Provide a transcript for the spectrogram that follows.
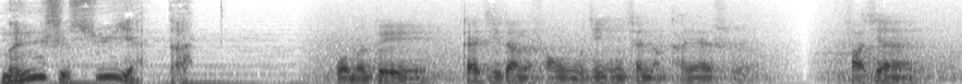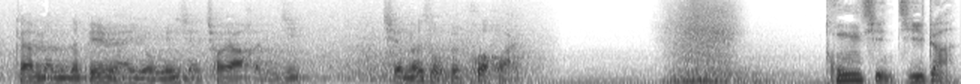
门是虚掩的。我们对该基站的房屋进行现场勘验时，发现。该门的边缘有明显敲压痕迹，且门锁被破坏。通信基站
